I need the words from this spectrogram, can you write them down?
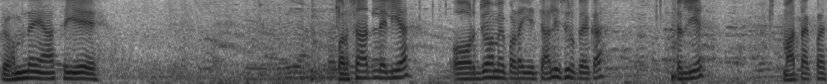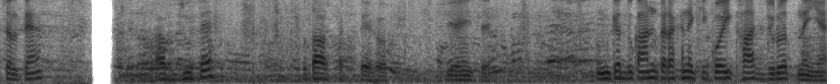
तो हमने यहाँ से ये प्रसाद ले लिया और जो हमें पड़ा ये चालीस रुपए का। चलिए माता के पास चलते हैं। अब जूते उतार सकते हो यहीं से। उनके दुकान पर रखने की कोई खास ज़रूरत नहीं है।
